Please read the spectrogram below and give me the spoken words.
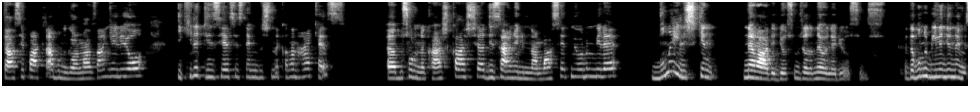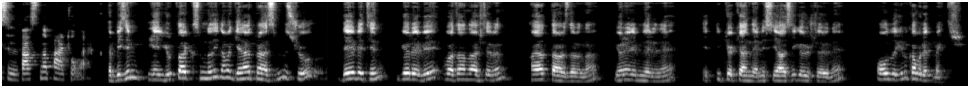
siyasi partiler bunu görmezden geliyor ikili cinsiyet sistemi dışında kalan herkes e, bu sorunla karşı karşıya. Cinsel yönelimden bahsetmiyorum bile. Buna ilişkin ne vaat ediyorsunuz ya da ne öneriyorsunuz? Ya da bunu bilincinde misiniz aslında parti olarak? Bizim yani yurtlar kısmında değil ama genel prensibimiz şu. Devletin görevi vatandaşların hayat tarzlarını, yönelimlerini, etnik kökenlerini, siyasi görüşlerini olduğu gibi kabul etmektir.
